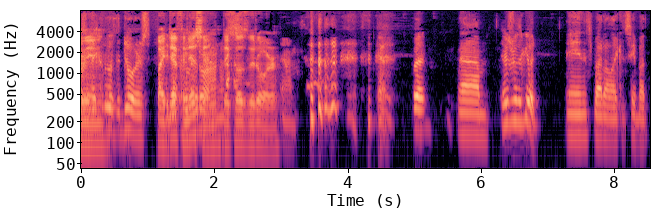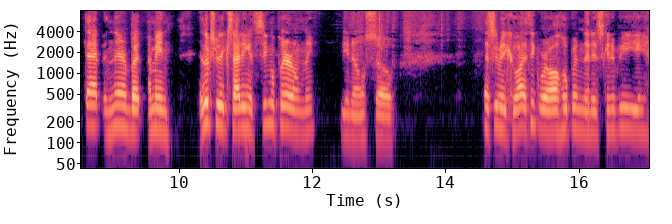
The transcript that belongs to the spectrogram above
doors, they mean, closed the doors. by They did close the door definition, they closed the door. Um, Yeah. But um, it was really good, and that's about all I can say about that in there. But I mean, it looks really exciting. It's single player only, you know, so that's gonna be cool. I think we're all hoping that it's gonna be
